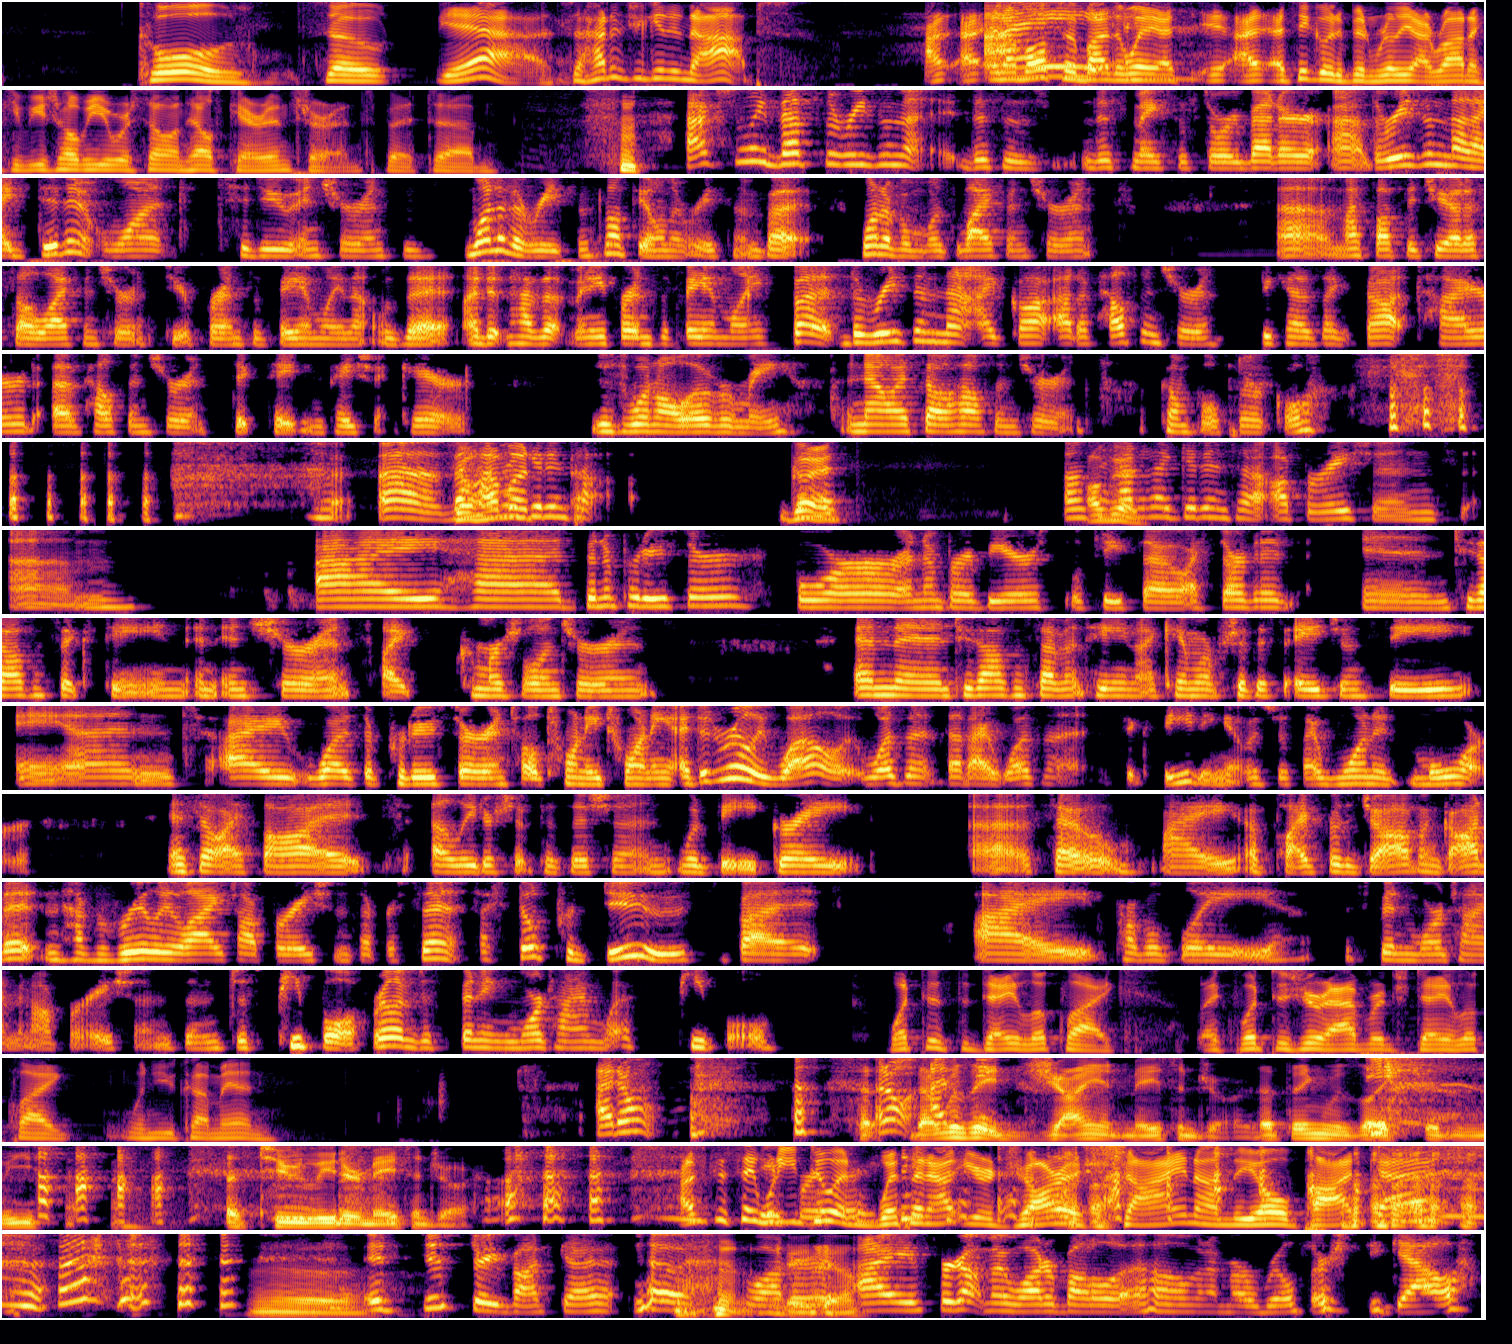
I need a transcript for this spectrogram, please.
Cool. So yeah. So how did you get into ops? I, I, and I'm also, by the way, I, I I think it would have been really ironic if you told me you were selling healthcare insurance, but um, Actually, that's the reason that this is this makes the story better. Uh, the reason that I didn't want to do insurance is one of the reasons, not the only reason, but one of them was life insurance. Um, I thought that you had to sell life insurance to your friends and family, and that was it. I didn't have that many friends and family. But the reason that I got out of health insurance is because I got tired of health insurance dictating patient care. It just went all over me. And now I sell health insurance. Come full circle. um, So how how did I get into Go ahead. I was like, how did I get into operations? Um, I had been a producer for a number of years. Let's see. So I started in 2016 in insurance, like commercial insurance. And then 2017, I came over to this agency and I was a producer until 2020. I did really well. It wasn't that I wasn't succeeding, it was just I wanted more. And so I thought a leadership position would be great. Uh, so I applied for the job and got it and have really liked operations ever since. I still produce, but I probably spend more time in operations and just people. Really, I'm just spending more time with people. What does the day look like? Like, what does your average day look like when you come in? I don't. That, I don't- that I was think- a giant mason jar. That thing was like at least a two liter mason jar. I was gonna say, what are you doing? thirsty. Whipping out your jar of shine on the old podcast? It's just straight vodka. No, it's just water. There you go. I forgot my water bottle at home and I'm a real thirsty gal.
